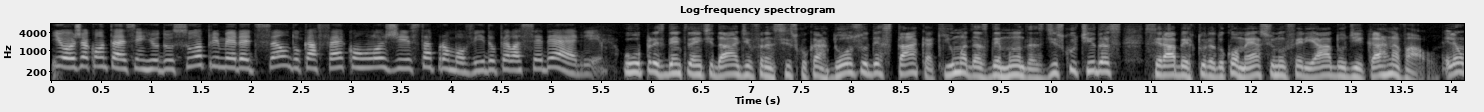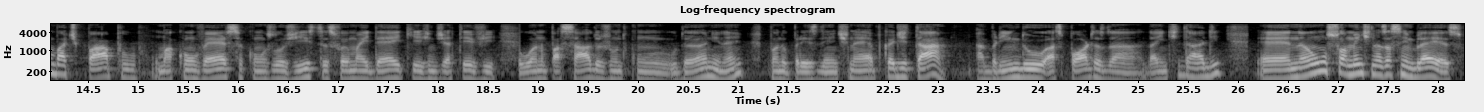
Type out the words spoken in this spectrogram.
E hoje acontece em Rio do Sul a primeira edição do Café com o Lojista, promovido pela CDL. O presidente da entidade, Francisco Cardoso, destaca que uma das demandas discutidas será a abertura do comércio no feriado de carnaval. Ele é um bate-papo, uma conversa com os lojistas, foi uma ideia que a gente já teve o ano passado junto com o Dani, né? Quando o presidente na época de estar abrindo as portas da, da entidade, é, não somente nas assembleias,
